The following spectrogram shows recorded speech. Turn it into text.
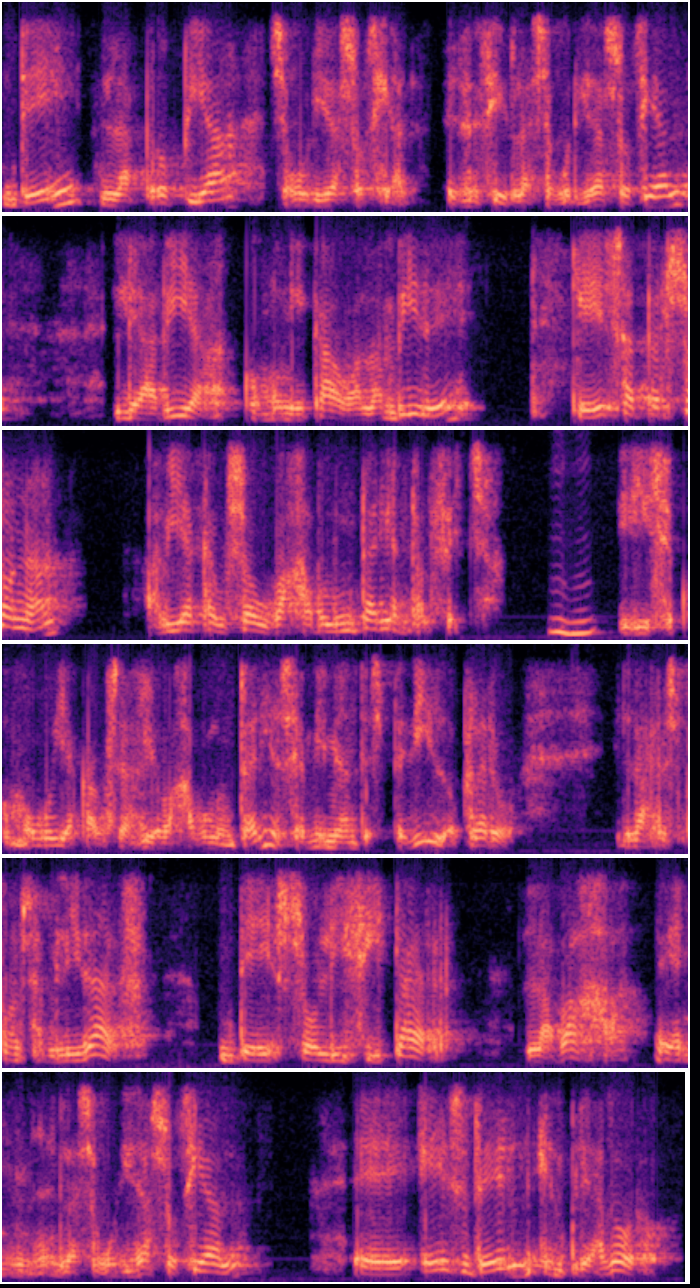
de la propia seguridad social. Es decir, la seguridad social le había comunicado a Lambide que esa persona había causado baja voluntaria en tal fecha. Y dice, ¿cómo voy a causar yo baja voluntaria si a mí me han despedido? Claro, la responsabilidad de solicitar la baja en, la seguridad social eh, es del empleador.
